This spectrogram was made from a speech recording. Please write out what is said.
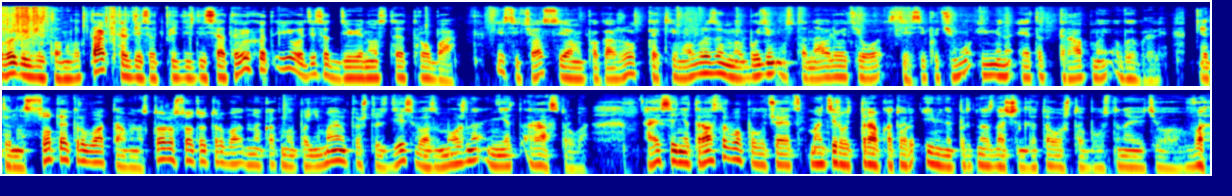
Выглядит он вот так. Здесь вот 50 выход и вот здесь вот 90 труба. И сейчас я вам покажу, каким образом мы будем устанавливать его здесь. И почему именно этот трап мы выбрали. Это у нас сотая труба, там у нас тоже сотая труба. Но как мы понимаем, то что здесь возможно нет раструба. А если нет раструба, получается монтировать трап, который именно предназначен для того, чтобы установить его в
